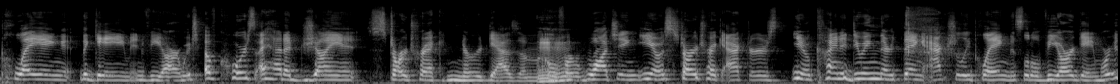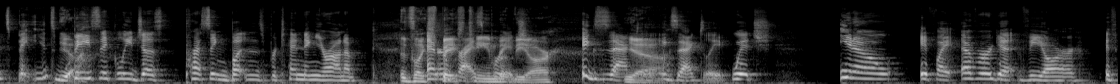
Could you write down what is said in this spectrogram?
playing the game in VR, which of course I had a giant Star Trek nerdgasm Mm-hmm. over watching, you know, Star Trek actors, you know, kind of doing their thing, actually playing this little VR game where it's ba- it's Yeah. basically just pressing buttons, pretending you're on a It's like Space Enterprise Team Bridge. but VR. Exactly, Yeah. exactly. Which, you know, if I ever get VR, if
